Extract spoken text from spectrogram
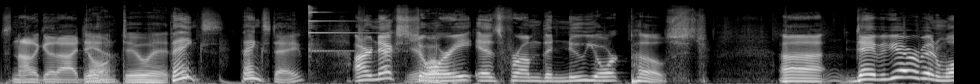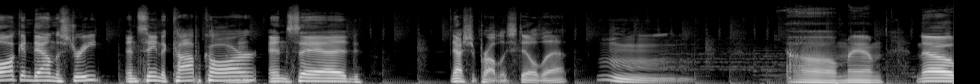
It's not a good idea. Don't do it. Thanks. Thanks, Dave. Our next story is from the New York Post. Uh, Dave, have you ever been walking down the street and seen a cop car and said, I should probably steal that? Oh man, no.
